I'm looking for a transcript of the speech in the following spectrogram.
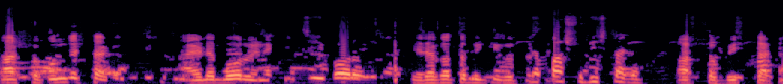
পাঁচশো পঞ্চাশ টাকা। আর এটা বড় নাকি? জি বড়। এটা কত বিক্রি করতেছে এটা পাঁচশো বিশ টাকা। পাঁচশো বিশ টাকা।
